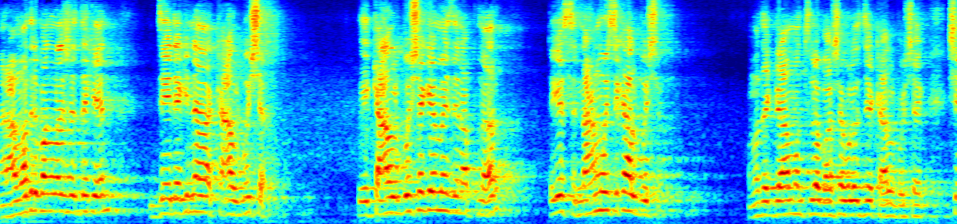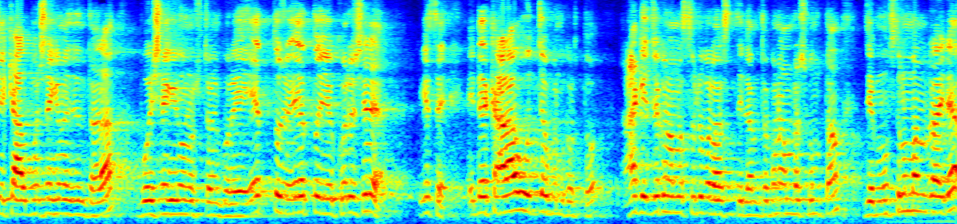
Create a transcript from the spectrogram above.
আর আমাদের বাংলাদেশে দেখেন, যে এটা কিনা কাল বৈশাখ এই কাল বৈশাখে মেজেন আপনার, ঠিক আছে, নাম হয়েছে কাল বৈশাখ আমাদের গ্রাম অঞ্চলের ভাষা বলে যে কাল বৈশাখ সেই কাল বৈশাখী মেজেন তারা বৈশাখী অনুষ্ঠান করে, এত এত ইয়ে করে সেরা। ঠিক আছে? এটা কারাও উদযাপন করতো? আগে যখন আমরা ছোটবেলা আসছিলাম, তখন আমরা শুনতাম যে মুসলমানরা এটা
